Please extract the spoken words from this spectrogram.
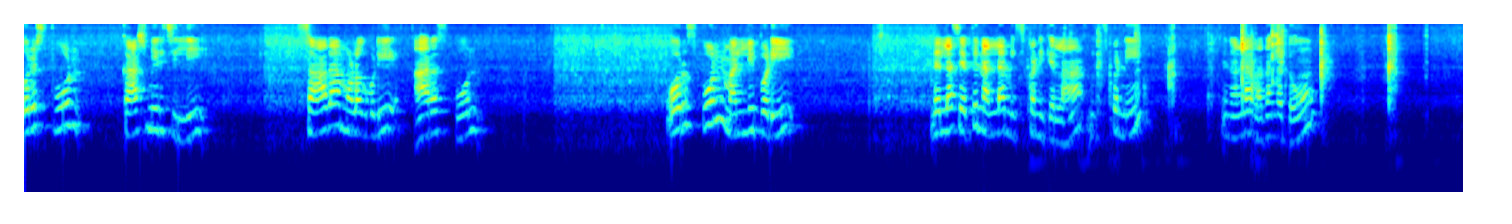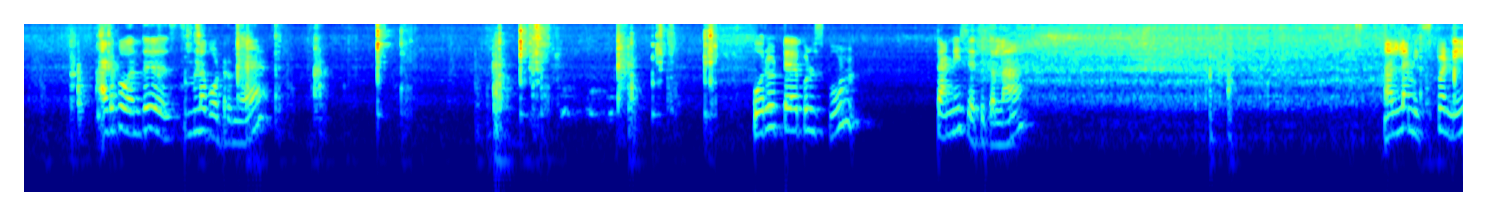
ஒரு ஸ்பூன் காஷ்மீரி சில்லி சாதா மிளகு பொடி அரை ஸ்பூன் ஒரு ஸ்பூன் மல்லிப்பொடி இதெல்லாம் சேர்த்து நல்லா மிக்ஸ் பண்ணிக்கலாம். மிக்ஸ் பண்ணி இது நல்லா வதங்கட்டும். அடுப்பை வந்து சிம்மில் போட்டுருங்க. ஒரு டேபிள் ஸ்பூன் தண்ணி சேர்த்துக்கலாம். நல்லா மிக்ஸ் பண்ணி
